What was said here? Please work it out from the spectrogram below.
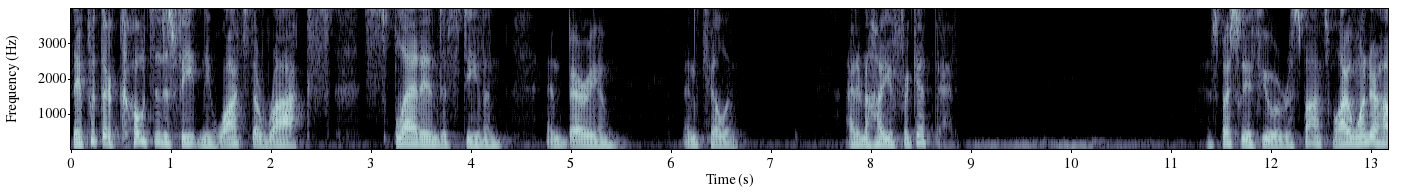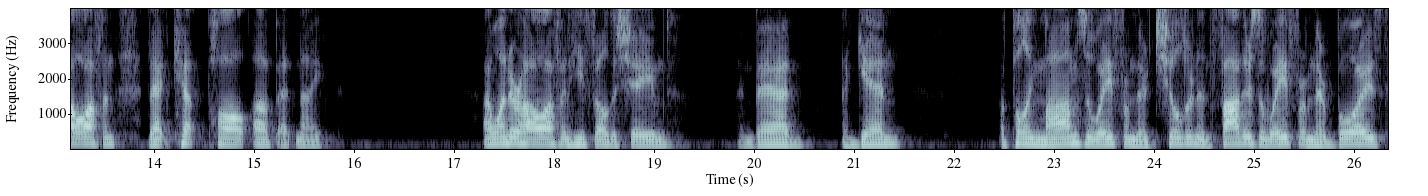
They put their coats at his feet and he watched the rocks splat into Stephen and bury him and kill him. I don't know how you forget that, especially if you were responsible. I wonder how often that kept Paul up at night. I wonder how often he felt ashamed and bad again of pulling moms away from their children and fathers away from their boys,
